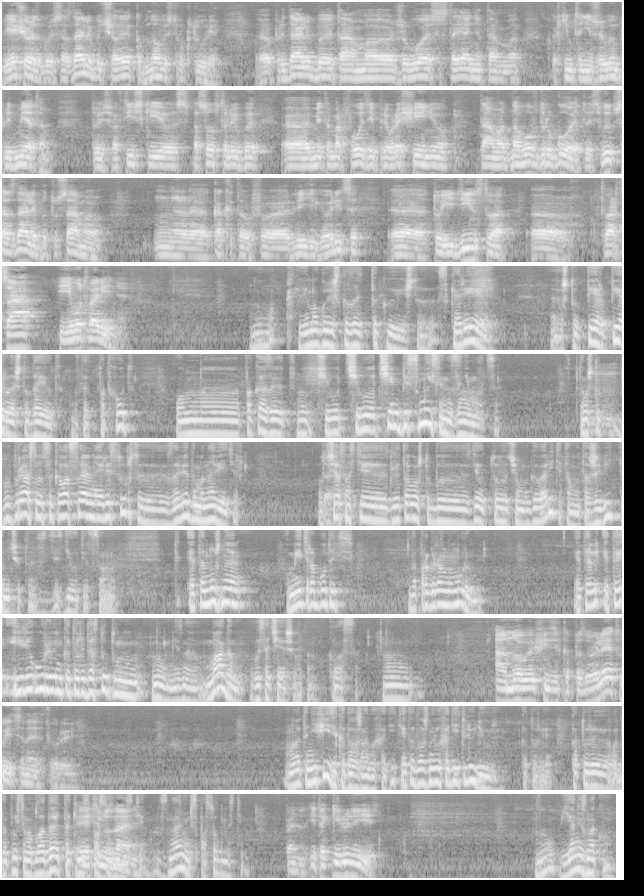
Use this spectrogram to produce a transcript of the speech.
я еще раз говорю, создали бы человека в новой структуре, э, придали бы там э, живое состояние там э, каким-то неживым предметам, то есть фактически способствовали бы метаморфозе, превращению там одного в другое. То есть вы бы создали бы ту самую, как это в э, религии говорится, э, то единство э, Творца и его творения. Ну, я могу лишь сказать такую вещь, что скорее, э, что пер- первое, что дает вот этот подход, он э, показывает, ну, чего, чего, чем бессмысленно заниматься. Потому что выбрасываются колоссальные ресурсы заведомо на ветер. Вот Да. В частности, для того, чтобы сделать то, о чем вы говорите, там вот оживить, там что-то сделать это самое, это нужно уметь работать на программном уровне. Это, это или уровень, который доступен, ну, не знаю, магам высочайшего там, класса. Ну, А новая физика позволяет выйти на этот уровень? Но это не физика должна выходить, это должны выходить люди уже, которые, которые допустим, обладают такими Этим способностями. Знанием, способностями. Понятно. И такие люди есть. Ну, я не знаком.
